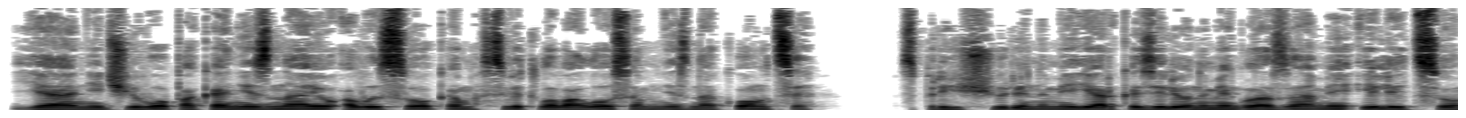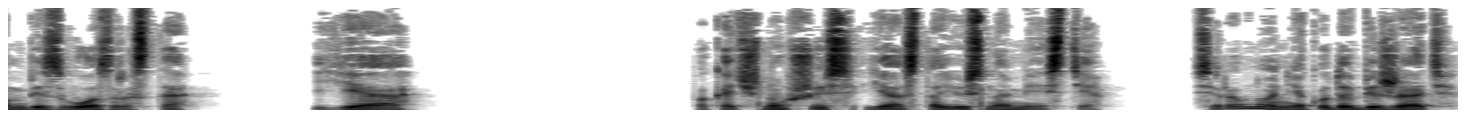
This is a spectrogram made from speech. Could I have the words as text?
Я ничего пока не знаю о высоком, светловолосом незнакомце с прищуренными ярко-зелеными глазами и лицом без возраста. Я... Покачнувшись, я остаюсь на месте. Все равно некуда бежать,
